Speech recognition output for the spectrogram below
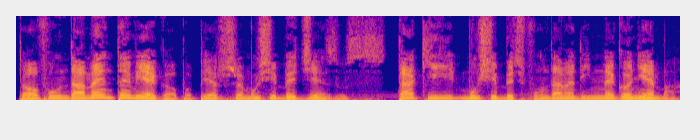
to fundamentem jego, po pierwsze, musi być Jezus. Taki musi być fundament, innego nie ma.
